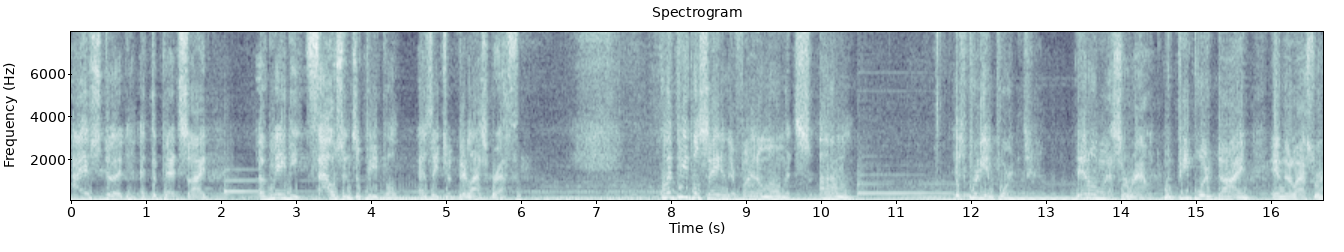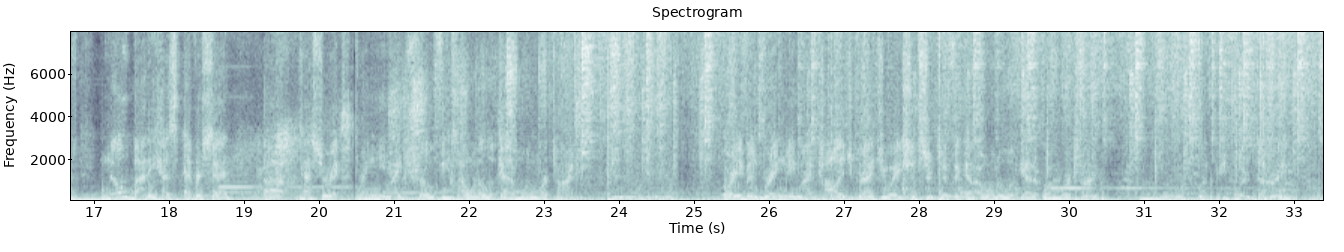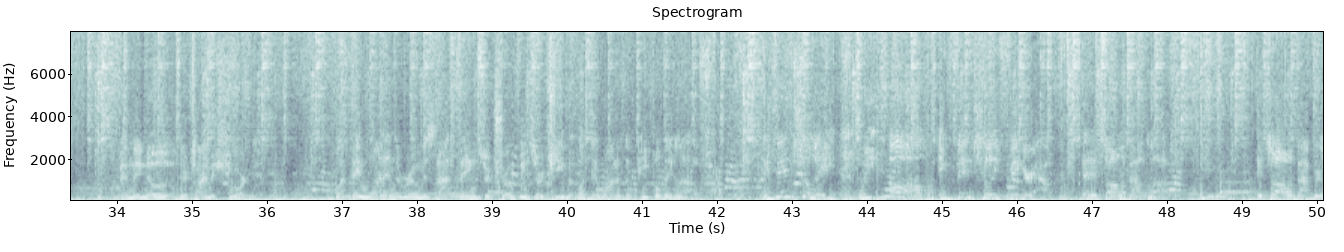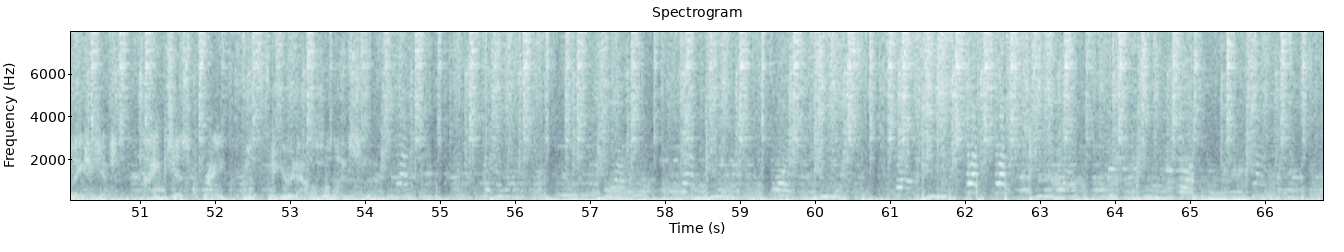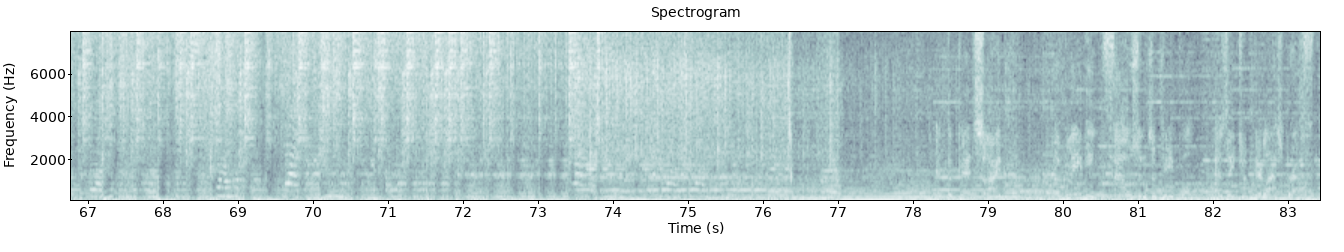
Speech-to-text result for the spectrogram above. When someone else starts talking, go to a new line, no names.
I have stood at the bedside of maybe thousands of people as they took their last breath. What people say in their final moments um, is pretty important. They don't mess around. When people are dying in their last words, nobody has ever said, uh, Pastor Rick, bring me my trophies. I want to look at them one more time. Or even bring me my college graduation certificate. I want to look at it time is short, what they want in the room is not things or trophies or achievement. What they want are the people they love. Eventually, we all eventually figure out that it's all about love. It's all about relationships. I just pray you'll figure it out a whole lot sooner. At the bedside of maybe thousands of people as they took their last breath.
